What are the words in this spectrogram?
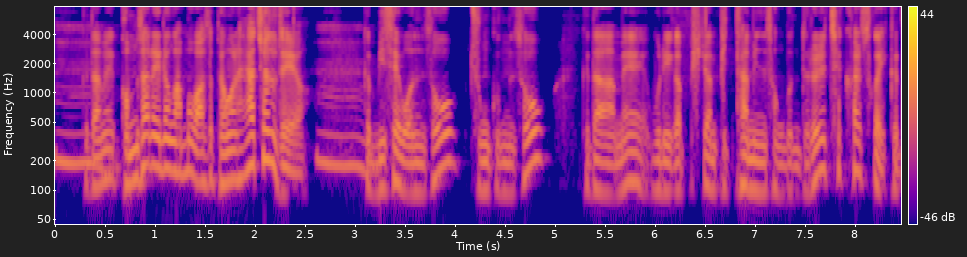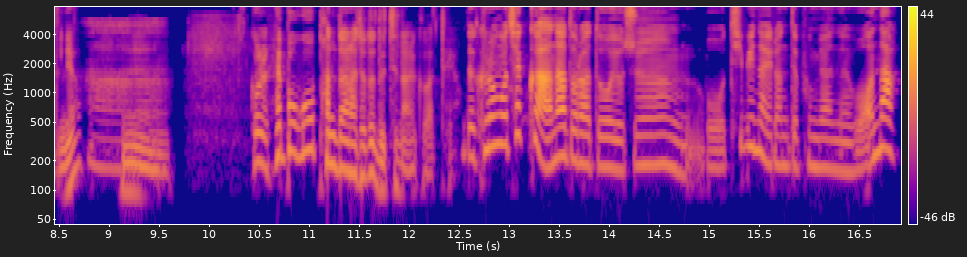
음. 그다음에 검사나 이런 거 한번 와서 병원에 하셔도 돼요. 음. 그 미세 원소, 중금속, 그다음에 우리가 필요한 비타민 성분들을 체크할 수가 있거든요. 아. 음. 그걸 해보고 판단하셔도 늦진 않을 것 같아요. 근데 그런 거 체크 안 하더라도 요즘 뭐 TV나 이런 데 보면은 워낙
